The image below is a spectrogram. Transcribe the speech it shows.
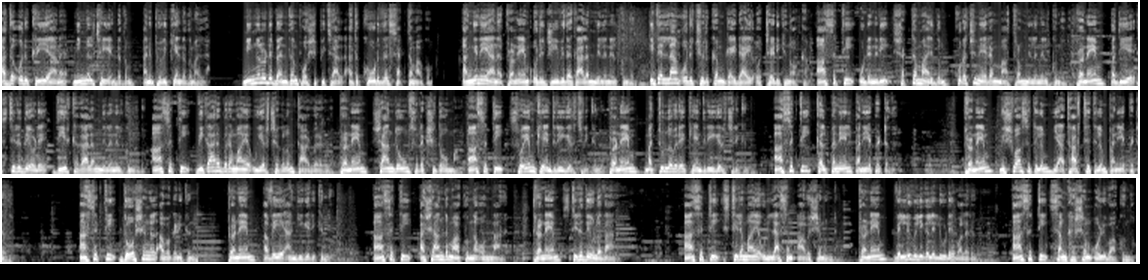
അത് ഒരു ക്രിയയാണ്. നിങ്ങൾ ചെയ്യേണ്ടതും അനുഭവിക്കേണ്ടതുമല്ല. നിങ്ങളുടെ ബന്ധം പോഷിപ്പിച്ചാൽ അത് കൂടുതൽ ശക്തമാകും. അങ്ങനെയാണ് പ്രണയം ഒരു ജീവിതകാലം നിലനിൽക്കുന്നത്. ഇതെല്ലാം ഒരു ചുരുക്കം ഗൈഡായി ഒറ്റയടിക്ക് നോക്കാം. ആസക്തി ഉടനടി ശക്തമായതും കുറച്ചുനേരം മാത്രം നിലനിൽക്കുന്നതും. പ്രണയം പതിയെ സ്ഥിരതയോടെ ദീർഘകാലം നിലനിൽക്കുന്നതും. ആസക്തി വികാരപരമായ ഉയർച്ചകളും താഴ്വരകളും. പ്രണയം ശാന്തവും സുരക്ഷിതവുമാണ്. ആസക്തി സ്വയം കേന്ദ്രീകരിച്ചിരിക്കുന്നു. പ്രണയം മറ്റുള്ളവരെ കേന്ദ്രീകരിച്ചിരിക്കുന്നു. ആസക്തി കൽപ്പനയിൽ പണിയപ്പെട്ടത്. പ്രണയം വിശ്വാസത്തിലും യാഥാർത്ഥ്യത്തിലും പണിയപ്പെട്ടത്. ആസക്തി ദോഷങ്ങൾ അവഗണിക്കുന്നു. പ്രണയം അവയെ അംഗീകരിക്കുന്നു. ആസക്തി അശാന്തമാക്കുന്ന ഒന്നാണ്. പ്രണയം സ്ഥിരതയുള്ളതാണ്. ആസക്തി സ്ഥിരമായ ഉല്ലാസം ആവശ്യമുണ്ട്. പ്രണയം വെല്ലുവിളികളിലൂടെ വളരുന്നു. ആസക്തി സംഘർഷം ഒഴിവാക്കുന്നു.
